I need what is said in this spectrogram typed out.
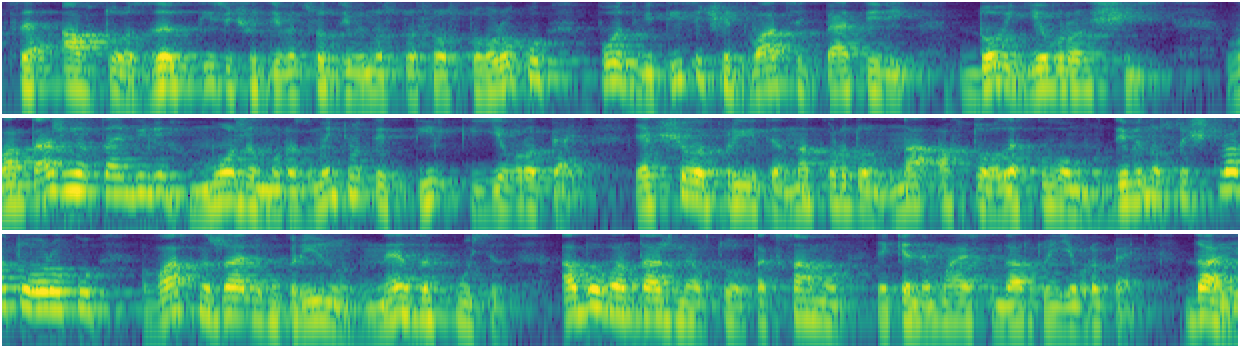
це авто з 1996 року по 2025 рік до Євро 6. Вантажні автомобілі можемо розмитнювати тільки Євро 5. Якщо ви приїдете на кордон на авто легковому 94-го року, вас, на жаль, в Україну не запустять. Або вантажне авто, так само, яке не має стандарту Євро 5. Далі.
